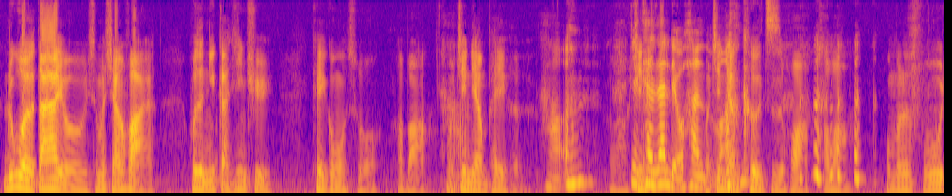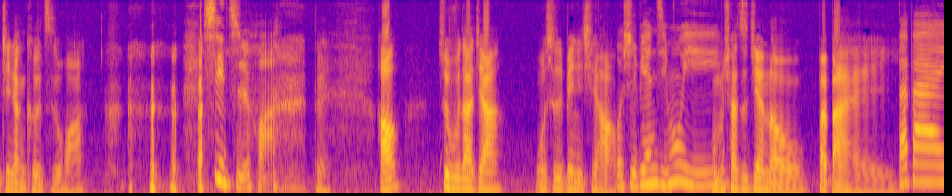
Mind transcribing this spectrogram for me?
如果大家有什么想法，或者你感兴趣，可以跟我说，好不好？好，我尽量配合。好，你 开始在流汗了？我尽量克制化，好不好？我们的服务尽量克制化，细致化。对，好，祝福大家。我是编辑七号，我是编辑木仪，我们下次见喽，拜拜，拜拜。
